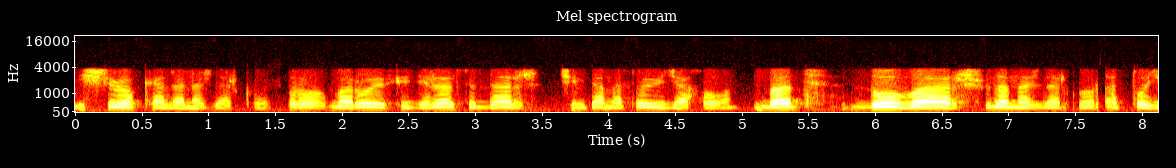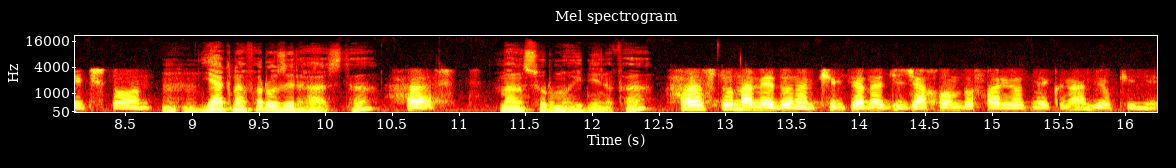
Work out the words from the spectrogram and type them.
иштирок карданаш дар кор барои федератсия дар чемпионатҳои ҷаҳон баъд довар шуданаш дар кор аз тоҷикистон як нафар ҳозир ҳаст ҳаст мансур муҳиддинов ҳасту намедонам чемпионати ҷаҳон ба фарёд мекунад ё ки не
